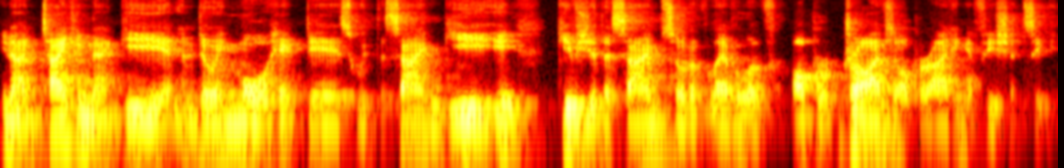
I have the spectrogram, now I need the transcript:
you know, taking that gear and doing more hectares with the same gear gives you the same sort of level of oper- drives operating efficiency.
